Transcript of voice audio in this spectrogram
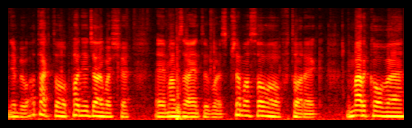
nie było. A tak to poniedziałek właśnie e, mam zajęty, bo jest przemasowo, wtorek markowe,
